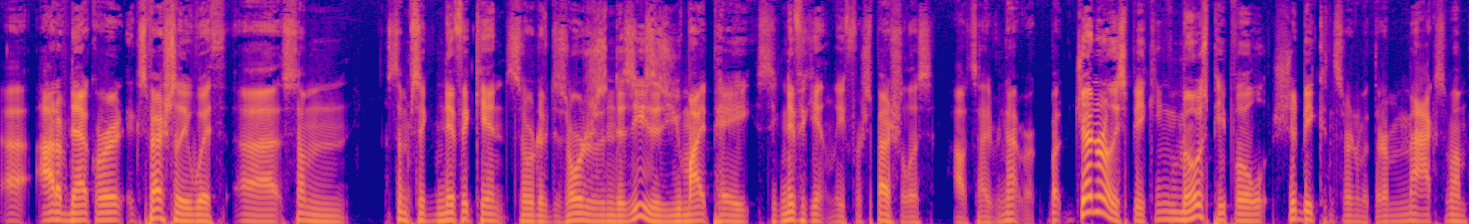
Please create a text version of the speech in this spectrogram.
uh, out of network, especially with uh, some some significant sort of disorders and diseases, you might pay significantly for specialists outside of your network. But generally speaking, most people should be concerned with their maximum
